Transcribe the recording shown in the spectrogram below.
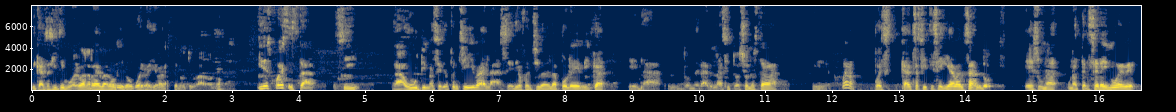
y Kansas City vuelve a agarrar el balón y lo vuelve a llevar hasta el otro lado, ¿no? Y después está, sí, la última serie ofensiva, la serie ofensiva de la polémica, eh, la, donde la, situación está, eh, bueno, pues Kansas City seguía avanzando, es una, tercera y nueve,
